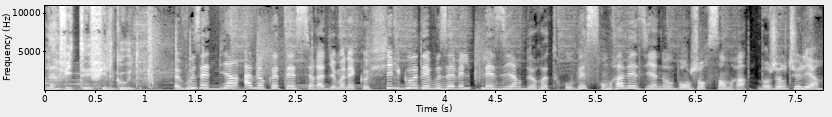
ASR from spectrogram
l'invité Feel Good. Vous êtes bien à nos côtés sur Radio Monaco Feel Good et vous avez le plaisir de retrouver Sandra Veziano. Bonjour Sandra. Bonjour Julia.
